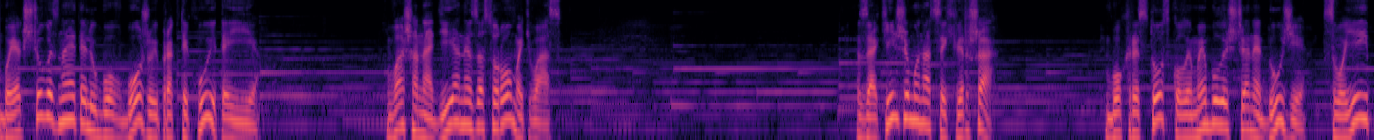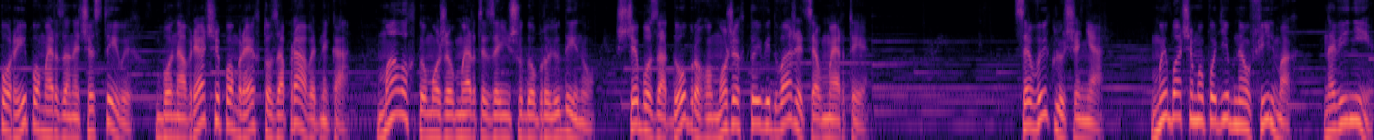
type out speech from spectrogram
Бо якщо ви знаєте любов Божу і практикуєте її, ваша надія не засоромить вас. Закінчимо на цих віршах. Бо Христос, коли ми були ще недужі, своєї пори помер за нечестивих, бо навряд чи помре хто за праведника. Мало хто може вмерти за іншу добру людину, ще бо за доброго може хто й відважиться вмерти. Це виключення. Ми бачимо подібне у фільмах на війні.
